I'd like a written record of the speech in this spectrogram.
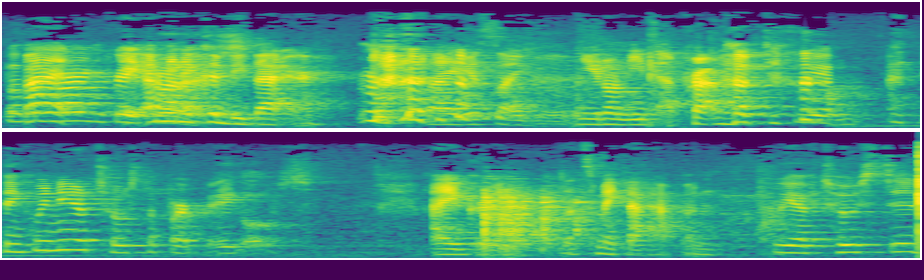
but, But they are great. I mean, it could be better. like it's like you don't need that product. Yeah. I think we need to toast up our bagels. I agree. Let's make that happen. We have toasted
